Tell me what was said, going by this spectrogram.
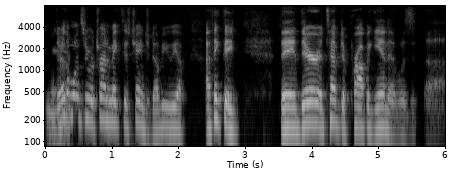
yeah. They're the ones who were trying to make this change. WEF. I think they, they their attempt at propaganda was uh,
